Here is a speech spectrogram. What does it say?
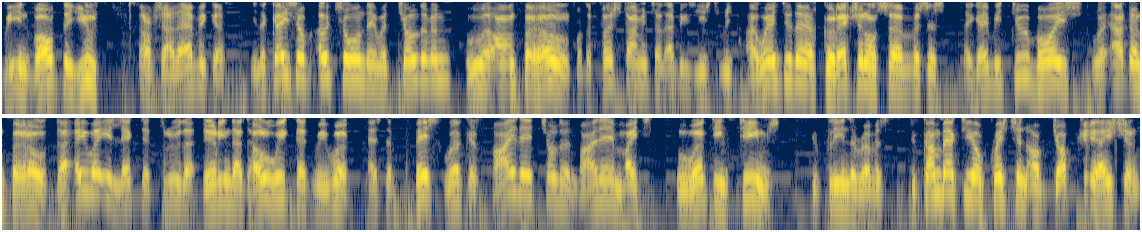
We involve the youth of South Africa. In the case of Oudtshoorn, there were children who were on parole for the first time in South Africa's history. I went to the correctional services. They gave me two boys who were out on parole. They were elected through the, during that whole week that we worked as the best workers by their children, by their mates who worked in teams to clean the rivers. To come back to your question of job creation,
